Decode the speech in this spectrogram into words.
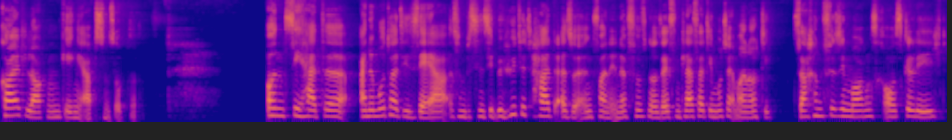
Goldlocken gegen Erbsensuppe. Und sie hatte eine Mutter, die sehr, so ein bisschen sie behütet hat. Also irgendwann in der fünften oder sechsten Klasse hat die Mutter immer noch die Sachen für sie morgens rausgelegt,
